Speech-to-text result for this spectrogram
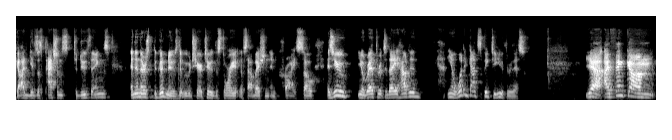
God gives us passions to do things. And then there's the good news that we would share too, the story of salvation in Christ. So as you, you know, read through it today, how did, you know, what did God speak to you through this? Yeah, I think um,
